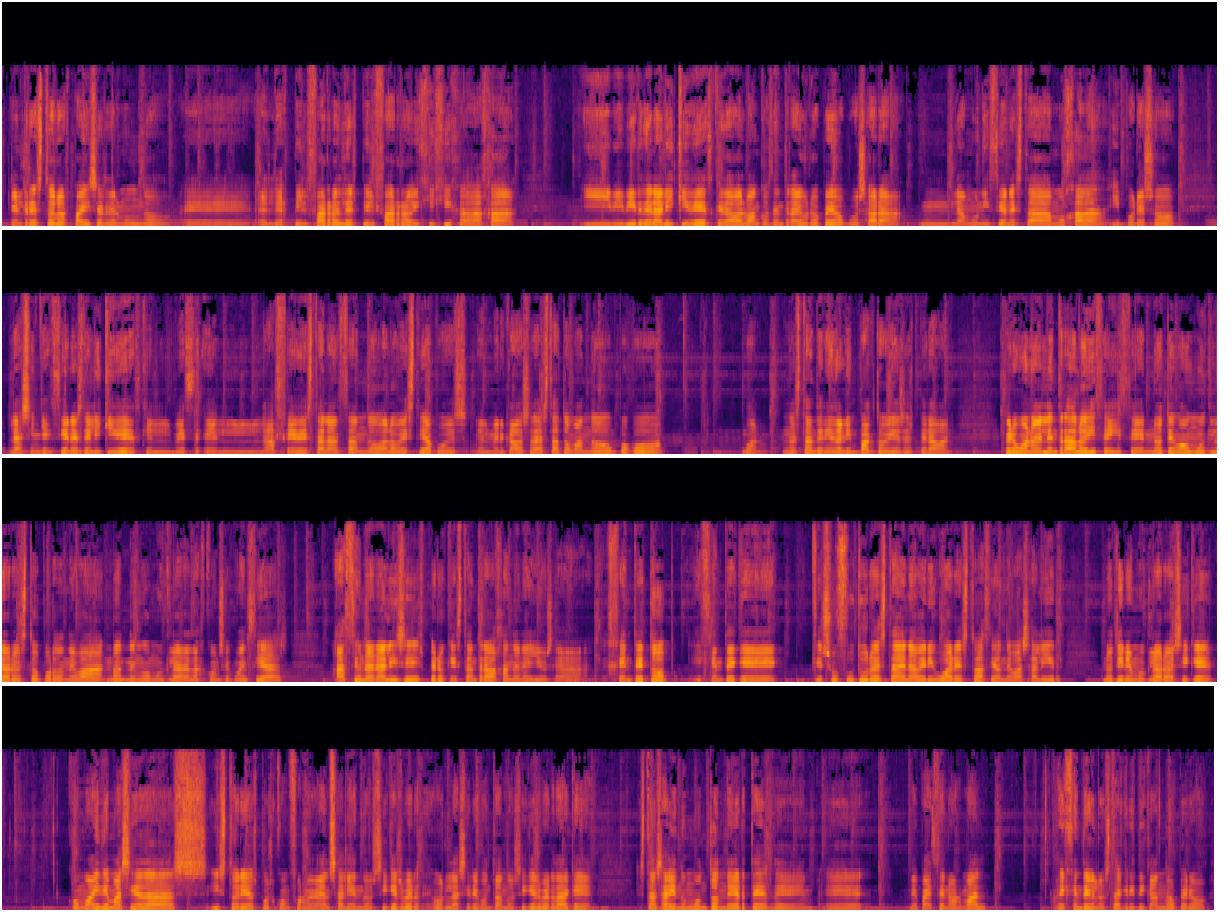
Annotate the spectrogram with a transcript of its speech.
El resto de los países del mundo, eh, el despilfarro, el despilfarro y jiji jajaja y vivir de la liquidez que daba el Banco Central Europeo, pues ahora mm, la munición está mojada y por eso las inyecciones de liquidez que la Fed está lanzando a lo bestia, pues el mercado se la está tomando un poco... Bueno, no están teniendo el impacto que ellos esperaban. Pero bueno, él de entrada lo dice, dice, no tengo muy claro esto por dónde va, no tengo muy claras las consecuencias, hace un análisis, pero que están trabajando en ello, o sea, gente top y gente que, que su futuro está en averiguar esto hacia dónde va a salir, no tiene muy claro, así que como hay demasiadas historias, pues conforme vayan saliendo, sí que es os las iré contando. Sí que es verdad que están saliendo un montón de ERTES, de, eh, me parece normal. Hay gente que lo está criticando, pero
